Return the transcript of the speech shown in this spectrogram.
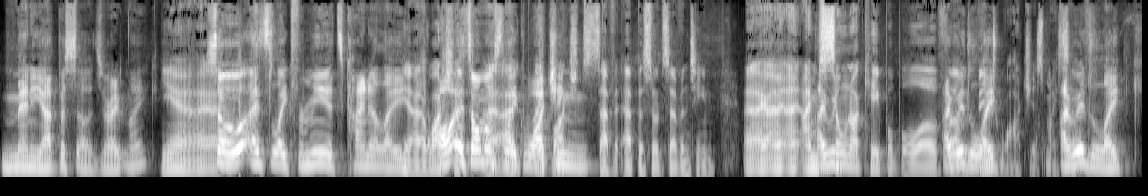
many episodes, right, Mike? Yeah. I, So it's like for me, it's kind of like yeah, I watched. it's almost I- like watching. seven, episode seventeen. I, I, I, I'm I would- so not capable of I would um, binge like- watches myself. I would like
